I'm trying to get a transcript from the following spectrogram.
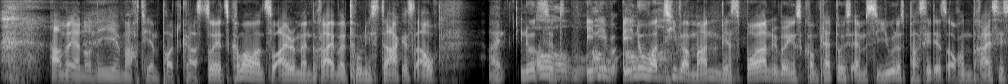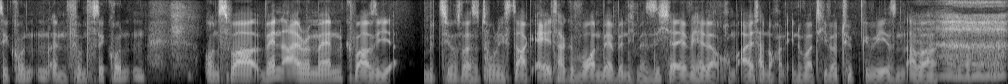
Haben wir ja noch nie gemacht hier im Podcast. So, jetzt kommen wir mal zu Iron Man 3, weil Tony Stark ist auch ein innozi- Oh, inno- oh, oh. innovativer Mann. Wir spoilern übrigens komplett durchs MCU. Das passiert jetzt auch in 30 Sekunden, in 5 Sekunden. Und zwar, wenn Iron Man quasi beziehungsweise Tony Stark älter geworden wäre, bin ich mir sicher, er wäre auch im Alter noch ein innovativer Typ gewesen, aber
